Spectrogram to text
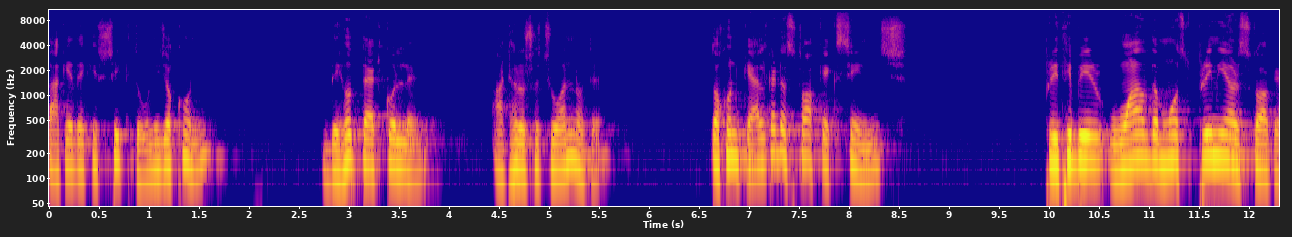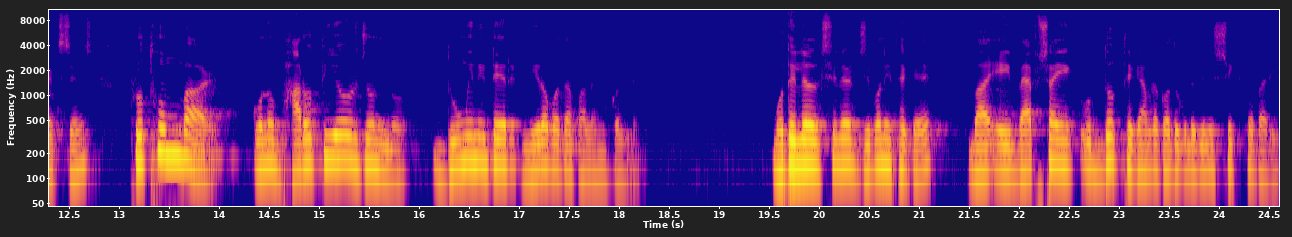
তাকে দেখে শিখতো উনি যখন দেহত্যাগ করলেন আঠারোশো চুয়ান্নতে, তখন ক্যালকাটা স্টক এক্সচেঞ্জ, পৃথিবীর one of the most premier stock exchange প্রথমবার কোনো ভারতীয়র জন্য দু মিনিটের নীরবতা পালন করলেন। মতিলাল শীলের জীবনী থেকে বা এই ব্যবসায়িক উদ্যোগ থেকে আমরা কতগুলো জিনিস শিখতে পারি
